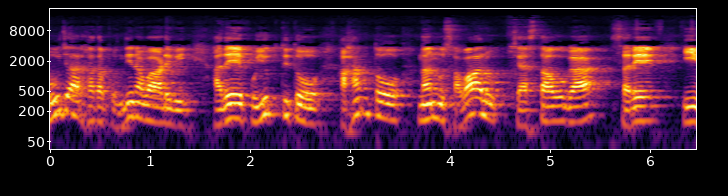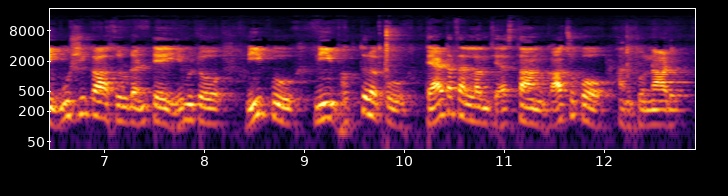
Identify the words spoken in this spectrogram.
పూజార్హత పొందినవాడివి. అదే కుయుక్తితో అహంతో నన్ను సవాలు చేస్తావుగా. సరే ఈ మూషికాసురుడంటే ఏమిటో నీకు నీ భక్తులకు తేటతల్లం చేస్తాను కాచుకో అనుకున్నాడు.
